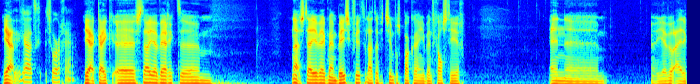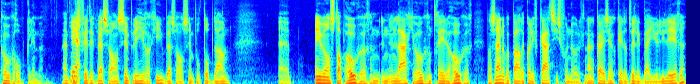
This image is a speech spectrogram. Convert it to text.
Ja, gaat zorgen. Ja, kijk, eh, stel jij werkt. ehm, nou, stel je werkt bij een Basic Fit, laat even iets simpels pakken en je bent gastheer. En ehm, eh, jij wil eigenlijk hoger opklimmen. Hè. Fit heeft best wel een simpele hiërarchie, best wel simpel top-down. Eh, en je wil een stap hoger, een, een, een laagje hoger, een trede hoger. Dan zijn er bepaalde kwalificaties voor nodig. Nou, dan kan je zeggen, oké, dat wil ik bij jullie leren.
